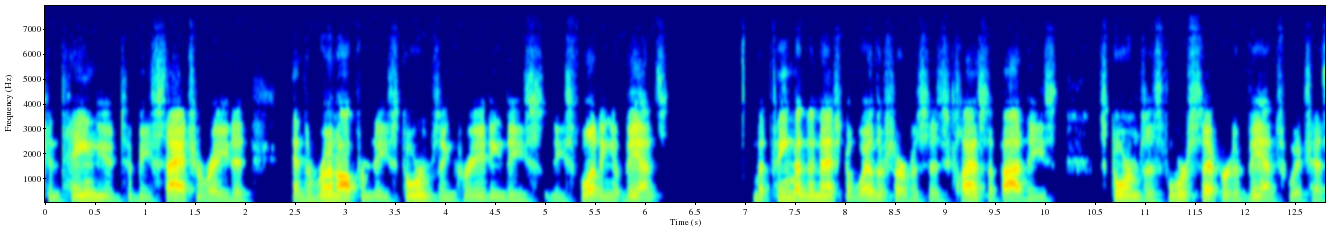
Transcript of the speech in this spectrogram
continued to be saturated and the runoff from these storms and creating these, these flooding events. But FEMA and the National Weather Service has classified these storms as four separate events, which has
